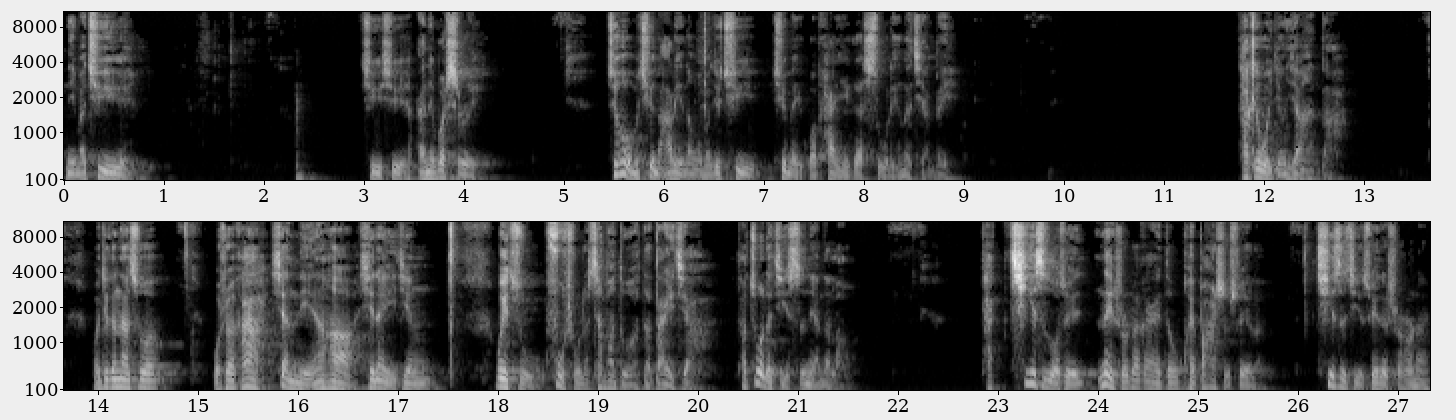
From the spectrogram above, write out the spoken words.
你们去去去 anniversary。”最后我们去哪里呢？我们就去去美国看一个属灵的前辈。他给我影响很大，我就跟他说：“我说啊，像您哈，现在已经为主付出了这么多的代价，他坐了几十年的牢。”他七十多岁，那时候大概都快八十岁了。七十几岁的时候呢，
